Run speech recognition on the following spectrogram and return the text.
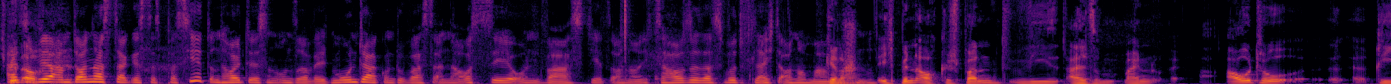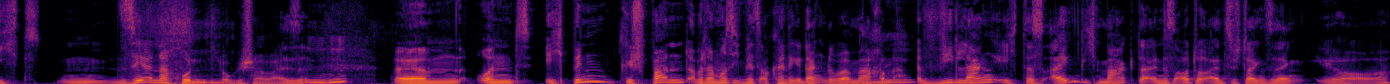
Ich also wir am Donnerstag ist das passiert und heute ist in unserer Welt Montag und du warst an der Ostsee und warst jetzt auch noch nicht zu Hause. Das wird vielleicht auch noch mal genau. mischen. Ich bin auch gespannt, wie, also mein Auto äh, riecht mh, sehr nach Hund, logischerweise. Mhm. Ähm, und ich bin gespannt, aber da muss ich mir jetzt auch keine Gedanken drüber machen, Mhm. wie lange ich das eigentlich mag, da in das Auto einzusteigen, zu denken, ja.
